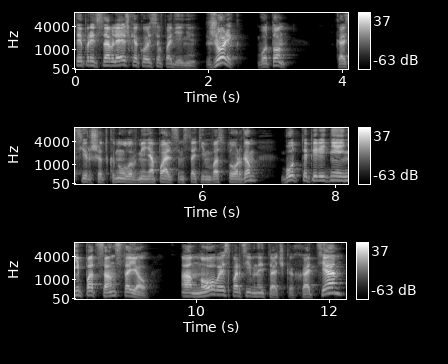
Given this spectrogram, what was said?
ты представляешь, какое совпадение? Жорик, вот он!» Кассирша ткнула в меня пальцем с таким восторгом, будто перед ней не пацан стоял, а новая спортивная тачка. Хотя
